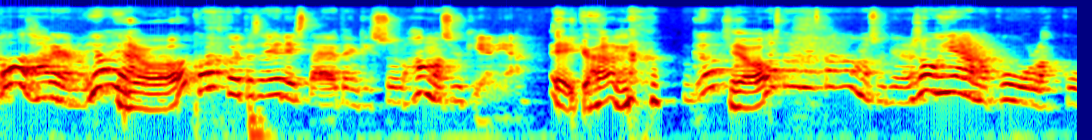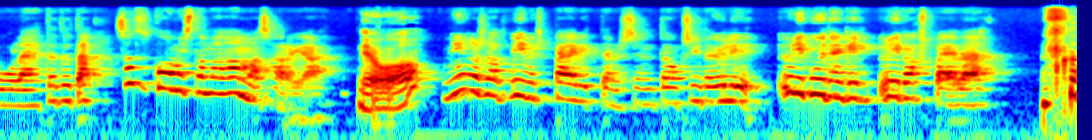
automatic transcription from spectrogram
Oot harjannut, joo. Ja joo. Koetko, että se edistää jotenkin sun hammashygieniaa? Eiköhän. Joo, joo. edistää hammashygieniaa. Se on hieno kuulla, kuule, että tota, sä oot komistamaan hammasharjaa. Joo. Milloin sä oot viimeksi päivittänyt sen, että onko siitä yli, yli kuitenkin yli kaksi päivää?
